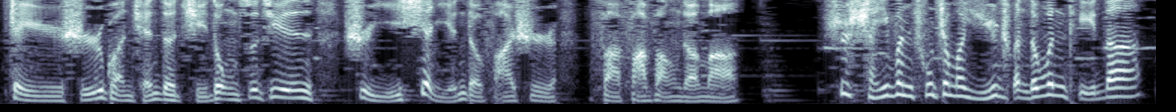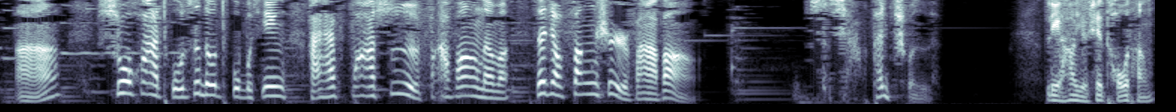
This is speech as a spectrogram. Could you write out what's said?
这十贯钱的启动资金是以现银的方式发发放的吗？是谁问出这么愚蠢的问题的啊？说话吐字都吐不清，还还发誓发放的吗？那叫方式发放。这家伙太蠢了。李浩有些头疼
